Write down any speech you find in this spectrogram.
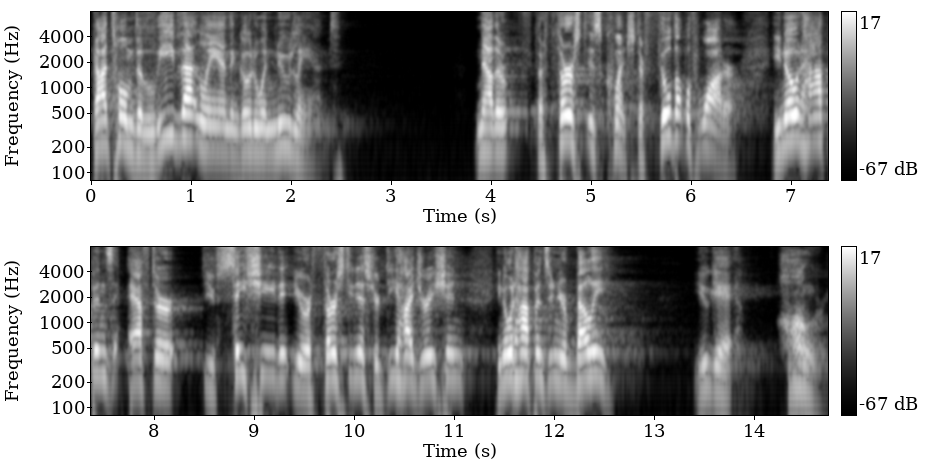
God told him to leave that land and go to a new land. Now their, their thirst is quenched. They're filled up with water. You know what happens after you've satiated your thirstiness, your dehydration? You know what happens in your belly? You get hungry.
